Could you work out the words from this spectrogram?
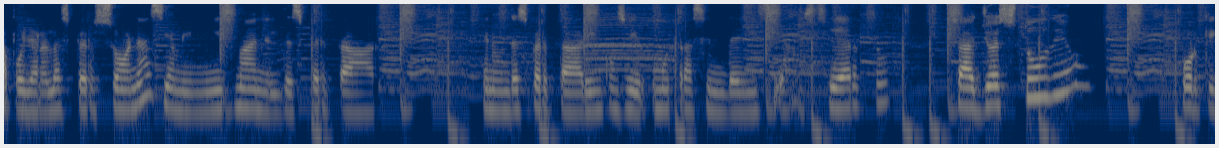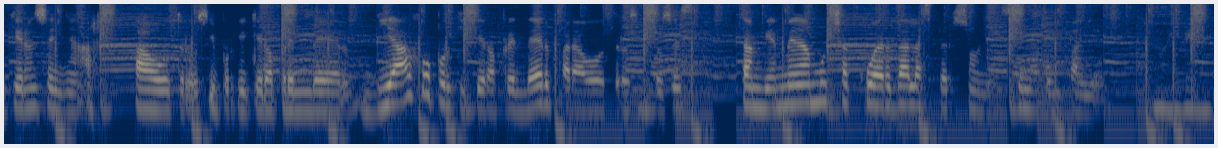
apoyar a las personas y a mí misma en el despertar, en un despertar y en conseguir como trascendencia, ¿cierto? O sea, yo estudio porque quiero enseñar a otros y porque quiero aprender, viajo porque quiero aprender para otros, entonces también me da mucha cuerda a las personas que me acompañan. Muy bien.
